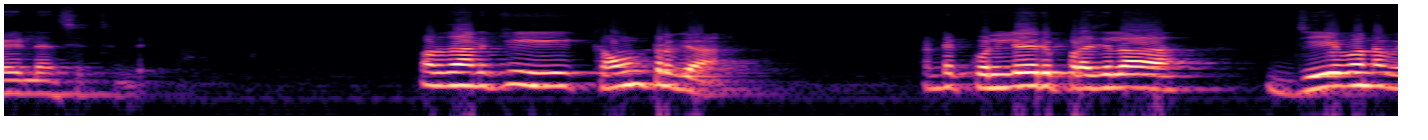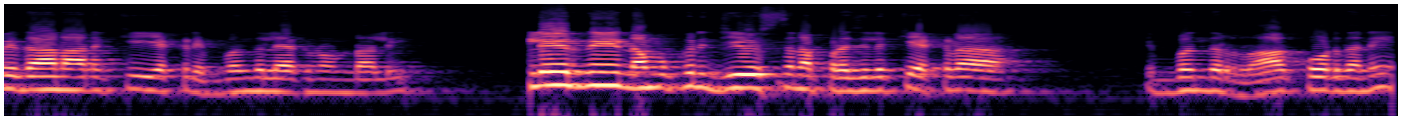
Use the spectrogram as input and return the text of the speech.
గైడ్లైన్స్ ఇచ్చింది. మరి దానికి కౌంటర్గా అంటే కొల్లేరు ప్రజల జీవన విధానానికి ఎక్కడ ఇబ్బంది లేకుండా ఉండాలి? కొల్లేరుని నమ్ముకుని జీవిస్తున్న ప్రజలకి ఎక్కడ ఇబ్బంది రాకూడదని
